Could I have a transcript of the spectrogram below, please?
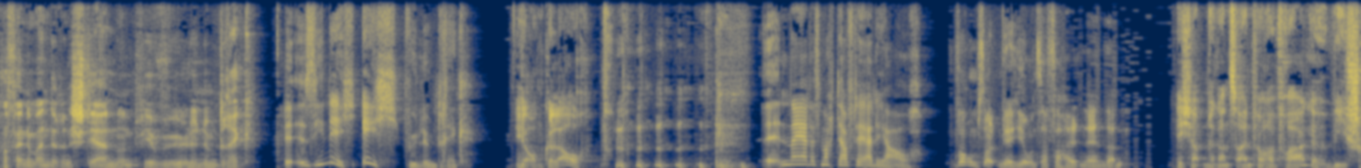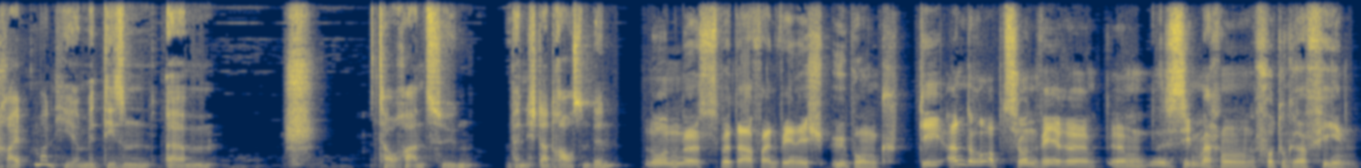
auf einem anderen Stern und wir wühlen im Dreck. Äh, sie nicht, ich wühle im Dreck. Ihr Onkel auch. Äh, naja, das macht er auf der Erde ja auch. Warum sollten wir hier unser Verhalten ändern? Ich habe eine ganz einfache Frage. Wie schreibt man hier mit diesen ähm, Taucheranzügen, wenn ich da draußen bin? Nun, es bedarf ein wenig Übung. Die andere Option wäre, ähm, Sie machen Fotografien.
